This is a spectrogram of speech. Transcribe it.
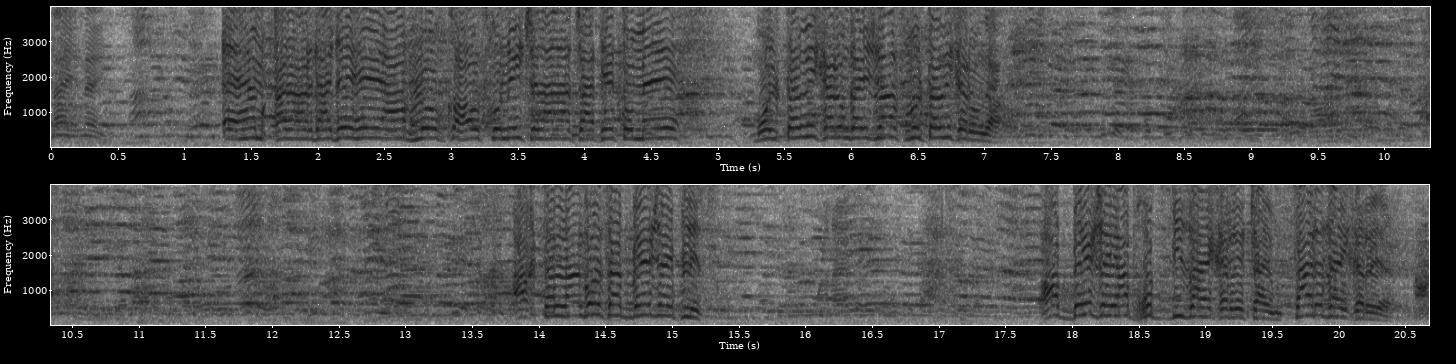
نہیں نہیں اہم قراردادیں ہیں، آپ لوگ ہاؤس کو نہیں چلانا چاہتے تو میں ملتوی کروں گا، اجلاس ملتوی کروں گا۔ اختر لانگو صاحب بیٹھ جائے پلیز۔ آپ بیٹھ جائے آپ خود بھی ضائع کر رہے ٹائم سارے ضائع کر رہے ہیں۔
